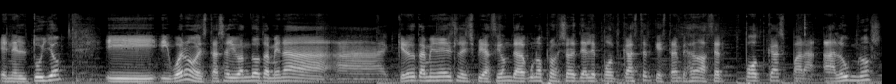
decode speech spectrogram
en el tuyo. Y, bueno, estás ayudando también a, Creo que también es la inspiración de algunos profesores de L Podcaster que están empezando a hacer podcast para alumnos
